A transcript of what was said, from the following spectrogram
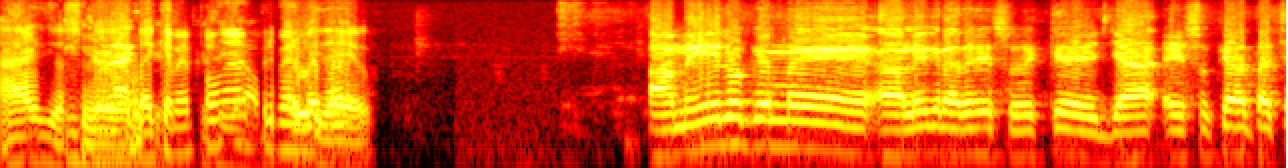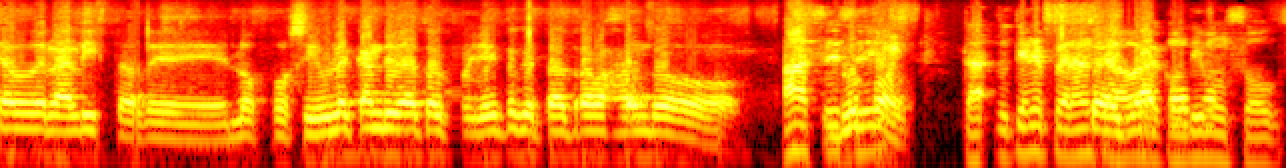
Ay, Dios mío, hay que me pongan el primer video. A mí lo que me alegra de eso es que ya eso queda tachado de la lista de los posibles candidatos al proyecto que está trabajando ah, sí, Blue sí. Point. Tú tienes esperanza ahora con Demon Souls.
